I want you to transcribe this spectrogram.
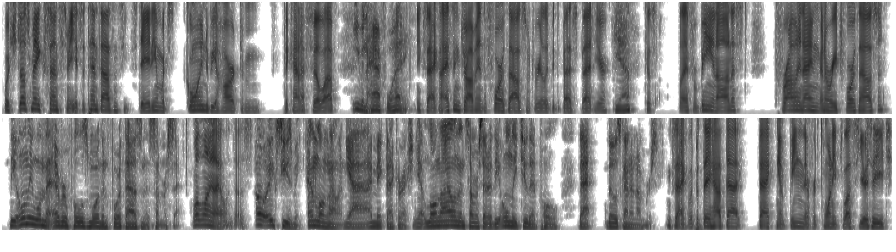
which does make sense to me. It's a 10,000 seat stadium, which is going to be hard to to kind of fill up. Even halfway. Exactly. I think dropping it to 4,000 would really be the best bet here. Yeah. Because, like, if we're being honest, probably not even going to reach 4,000. The only one that ever pulls more than 4,000 is Somerset. Well, Long Island does. Oh, excuse me. And Long Island. Yeah, I make that correction. Yeah, Long Island and Somerset are the only two that pull that those kind of numbers. Exactly. But they have that backing of being there for 20 plus years each.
